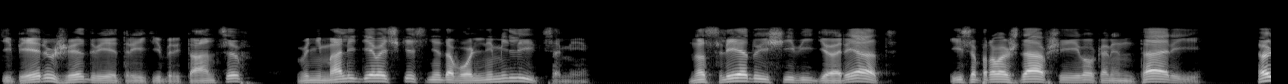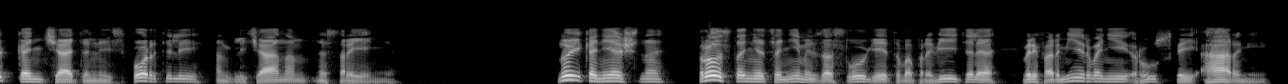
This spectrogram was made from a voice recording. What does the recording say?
Теперь уже две трети британцев внимали девочке с недовольными лицами. Но следующий видеоряд и сопровождавшие его комментарии окончательно испортили англичанам настроение. Ну и, конечно, просто неоценимы заслуги этого правителя в реформировании русской армии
